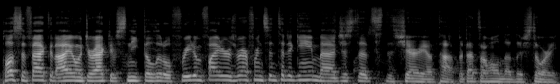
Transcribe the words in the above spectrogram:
Plus, the fact that IO Interactive sneaked a little Freedom Fighters reference into the game, uh, just that's the cherry on top, but that's a whole nother story.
